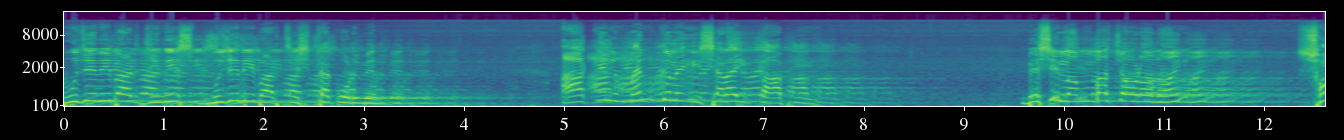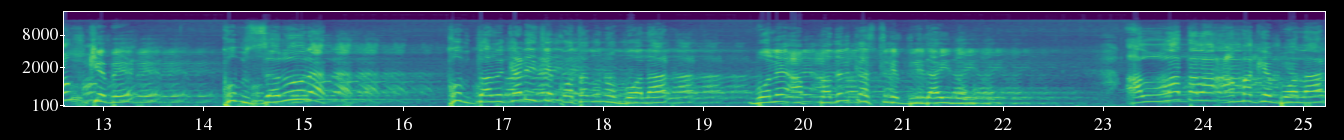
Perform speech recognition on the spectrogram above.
বুঝে নিবার জিনিস, বুঝে নিবার চেষ্টা করবেন। আকিল মন করলে ইশারাই কাফি। বেশি লম্বা চওড়া নয়, সংক্ষেপে খুব জরুরত, খুব দরকারি যে কথাগুলো বলার, বলে আপনাদের কাছ থেকে বিদায় নয় আল্লাহ তালা আমাকে বলার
